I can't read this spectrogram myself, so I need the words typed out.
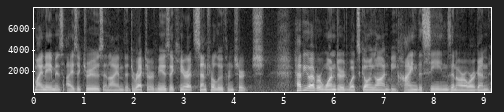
my name is Isaac Drews, and I am the Director of Music here at Central Lutheran Church. Have you ever wondered what's going on behind the scenes in our organ?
